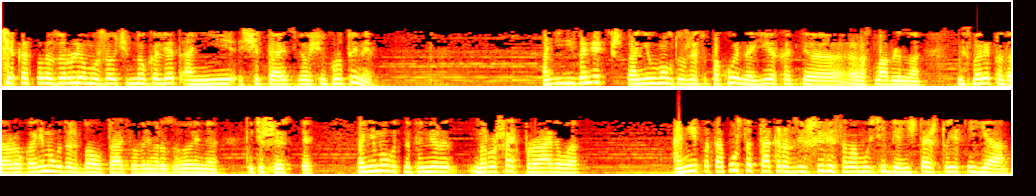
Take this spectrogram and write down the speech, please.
Те, которые за рулем уже очень много лет, они считают себя очень крутыми. Они не заметят, что они могут уже спокойно ехать, э, расслабленно, не смотреть на дорогу. Они могут даже болтать во время, во время путешествия. Они могут, например, нарушать правила. Они потому что так разрешили самому себе. Они считают, что если я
